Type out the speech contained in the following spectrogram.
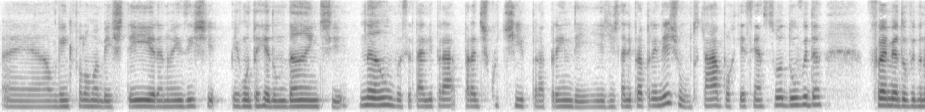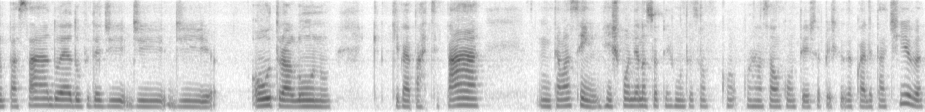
é, alguém que falou uma besteira, não existe pergunta redundante. Não, você está ali para discutir, para aprender. E a gente está ali para aprender junto, tá? Porque assim, a sua dúvida foi a minha dúvida no passado, é a dúvida de, de, de outro aluno que, que vai participar. Então, assim, respondendo a sua pergunta com relação ao contexto da pesquisa qualitativa,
